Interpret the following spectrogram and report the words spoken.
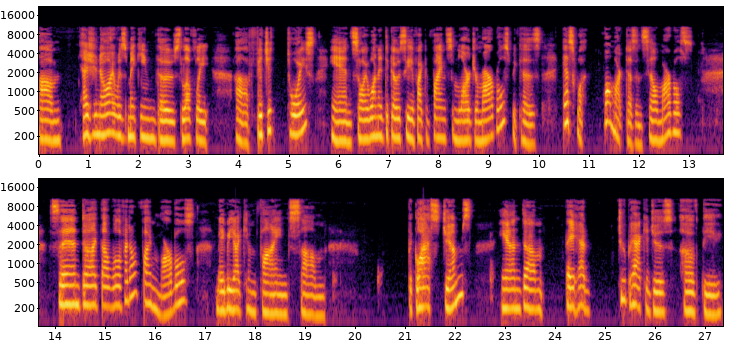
Um, as you know, I was making those lovely uh, fidget toys, and so I wanted to go see if I could find some larger marbles because guess what? Walmart doesn't sell marbles. And uh, I thought, well, if I don't find marbles, maybe I can find some the glass gems. And um, they had two packages of the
